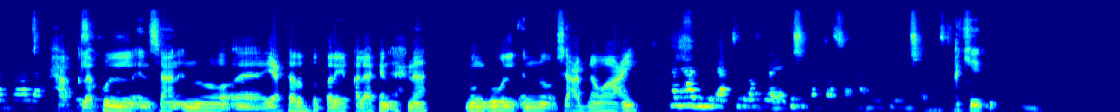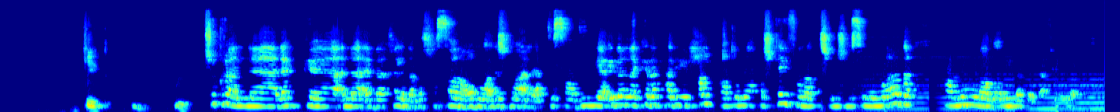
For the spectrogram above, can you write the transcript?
هذا. حق لكل إنسان إنه آه، يعترض بالطريقة لكن إحنا بنقول إنه شعبنا واعي. هل هذه الاعتراضات برايك؟ أكيد. أكيد. شكرا لك النائب خالد أبو حسان عضو اللجنه الاقتصاديه اذا كانت هذه الحلقة تناقش كيف ناقش مجلس النواب قانون ضريبه الاخلاق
